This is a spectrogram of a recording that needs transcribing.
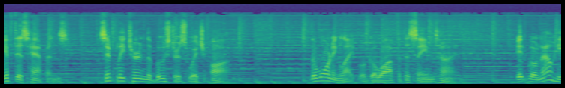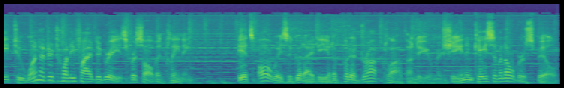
If this happens, simply turn the booster switch off. The warning light will go off at the same time. It will now heat to 125 degrees for solvent cleaning. It's always a good idea to put a drop cloth under your machine in case of an overspill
